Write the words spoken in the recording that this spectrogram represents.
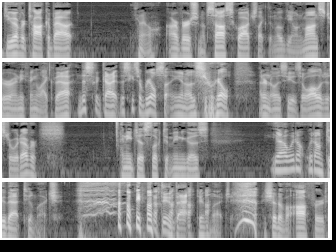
"Do you ever talk about you know, our version of Sasquatch, like the Mogollon Monster or anything like that. And this guy, this he's a real, you know, this is a real, I don't know, is he a zoologist or whatever? And he just looked at me and he goes, "Yeah, we don't we don't do that too much. we don't do that too much." I should have offered.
